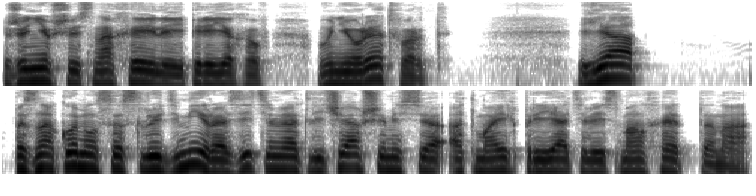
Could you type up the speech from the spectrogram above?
Женившись на Хейли и переехав в Нью-Редфорд, я познакомился с людьми, разительно отличавшимися от моих приятелей с Манхэттена,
